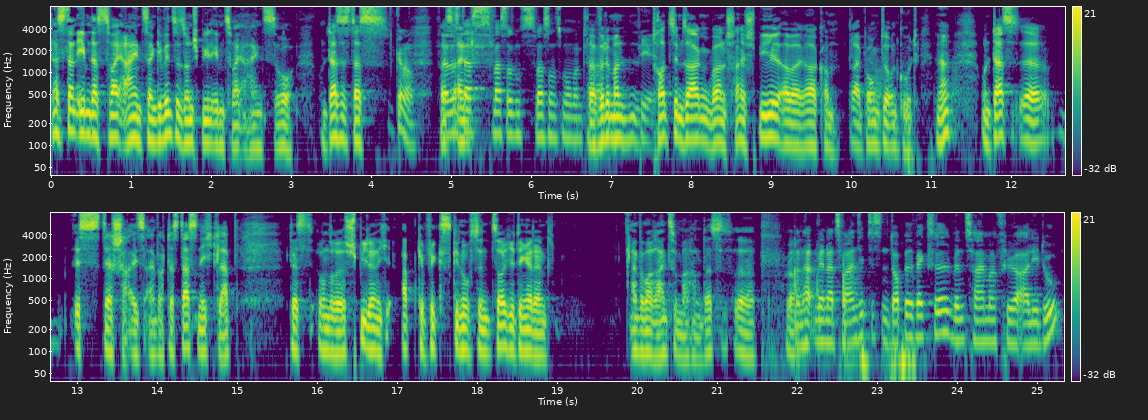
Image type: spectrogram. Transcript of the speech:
Das ist dann eben das 2-1, dann gewinnst du so ein Spiel eben 2-1, so. Und das ist das, Genau. Was das ist das, was uns, was uns momentan. da würde man fehlt. trotzdem sagen, war ein scheiß Spiel, aber ja, komm, drei Punkte und gut. Ne? Und das äh, ist der Scheiß einfach, dass das nicht klappt, dass unsere Spieler nicht abgewichst genug sind, solche Dinge dann einfach mal reinzumachen. Das, äh, Dann ja. hatten wir in der 72. einen Doppelwechsel, Winsheimer für Ali Du.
